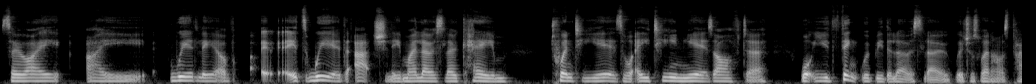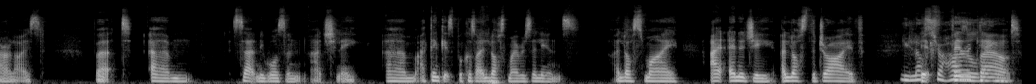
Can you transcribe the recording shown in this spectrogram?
so I, I weirdly, of it's weird actually. My lowest low came twenty years or eighteen years after what you'd think would be the lowest low, which was when I was paralyzed, but um, certainly wasn't actually. Um, I think it's because I lost my resilience. I lost my uh, energy. I lost the drive. You lost it your fizzled hurricane. out.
